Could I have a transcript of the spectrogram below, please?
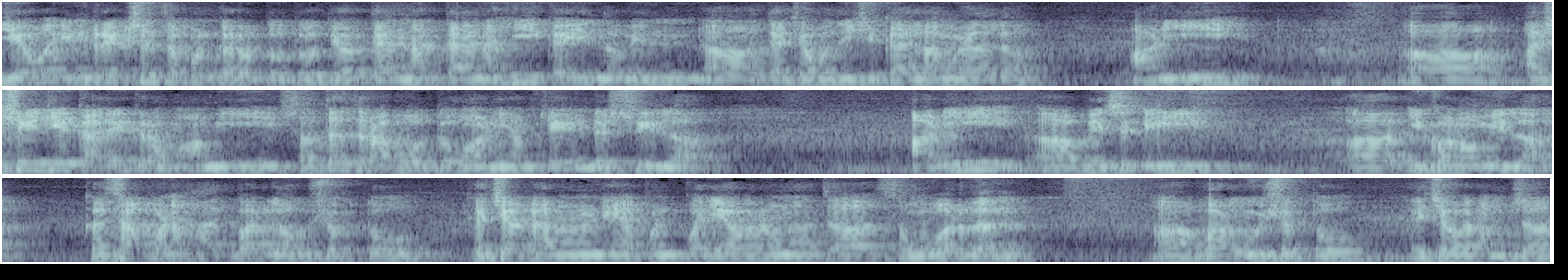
जेव्हा इंटरॅक्शन्स आपण करत होतो तेव्हा त्यांना त्यांनाही काही नवीन त्याच्यामध्ये शिकायला मिळालं. आणि असे जे कार्यक्रम आम्ही सतत राबवतो आणि आमच्या इंडस्ट्रीला आणि बेसिकली इकॉनॉमीला कसा आपण हातभार लावू शकतो त्याच्या कारणाने आपण पर्यावरणाचं संवर्धन बाळगू शकतो. याच्यावर आमचा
